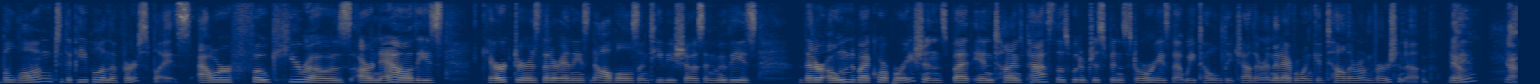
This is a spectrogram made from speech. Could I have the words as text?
belonged to the people in the first place. Our folk heroes are now these characters that are in these novels and TV shows and movies that are owned by corporations, but in times past those would have just been stories that we told each other and that everyone could tell their own version of. Yeah. Right? Yeah. Yeah.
